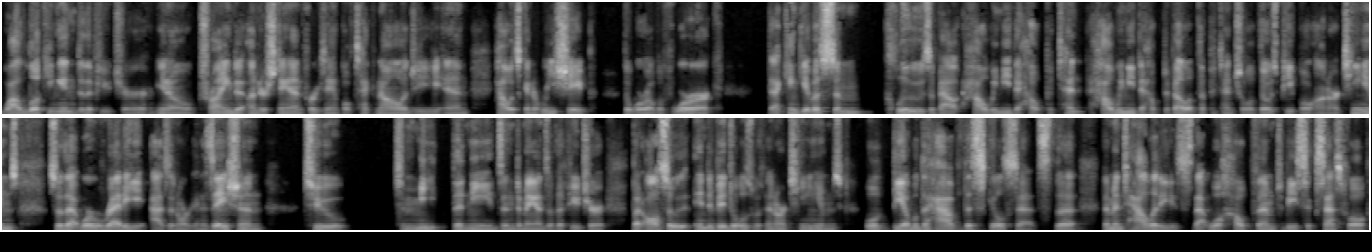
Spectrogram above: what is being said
while looking into the future, you know, trying to understand, for example, technology and how it's going to reshape the world of work, that can give us some clues about how we need to help potent, how we need to help develop the potential of those people on our teams so that we're ready as an organization to to meet the needs and demands of the future but also individuals within our teams will be able to have the skill sets the the mentalities that will help them to be successful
